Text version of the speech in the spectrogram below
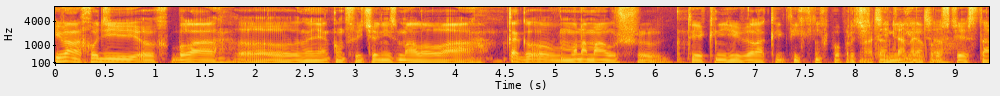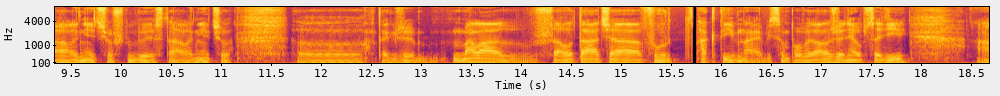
Ivana chodí, eh, bola na nejakom cvičení s malou a tak ona má už tie knihy, veľa tých knih poprečítaných a proste stále niečo študuje, stále niečo. Uh, takže mala už sa otáča, furt aktívna, ja by som povedal, že neobsedí a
